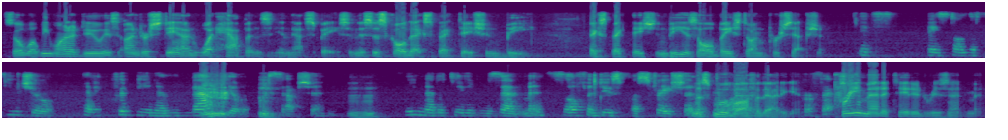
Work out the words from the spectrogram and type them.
so what we want to do is understand what happens in that space and this is called expectation b expectation b is all based on perception It's based on the future, and it could be an immaculate perception, hmm premeditated resentment, self-induced frustration. Let's move off of that again. Perfection. Premeditated resentment.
